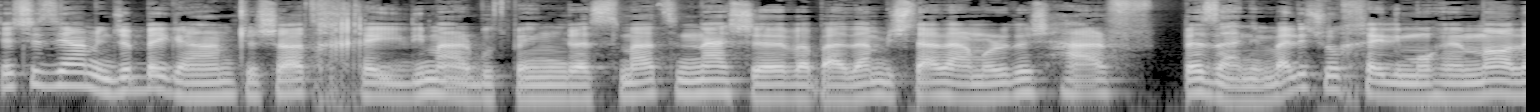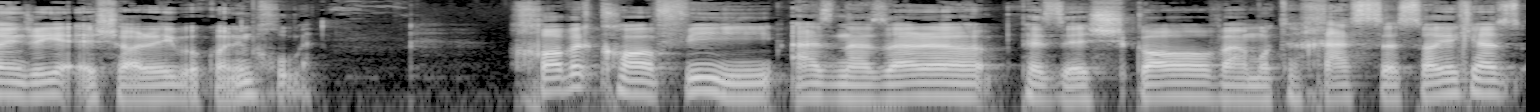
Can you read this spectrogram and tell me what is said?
یه چیزی هم اینجا بگم که شاید خیلی مربوط به این قسمت نشه و بعدا بیشتر در موردش حرف بزنیم. ولی چون خیلی مهمه حالا اینجا یه اشاره بکنیم خوبه. خواب کافی از نظر پزشکا و متخصصا یکی از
